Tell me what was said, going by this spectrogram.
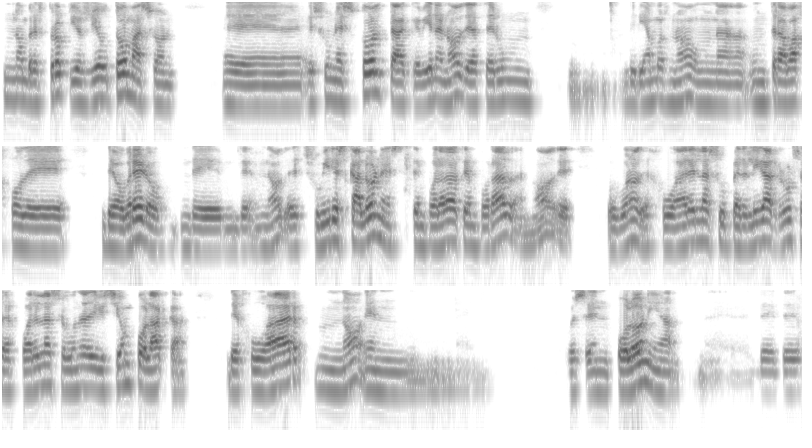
nombres propios. Joe Thomason es un escolta que viene ¿no? de hacer un, diríamos, ¿no? un trabajo de, de obrero, de, de, subir escalones temporada a temporada, ¿no? de, pues bueno, de jugar en la Superliga rusa, de jugar en la segunda división polaca, de jugar ¿no? en, pues en Polonia, de,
